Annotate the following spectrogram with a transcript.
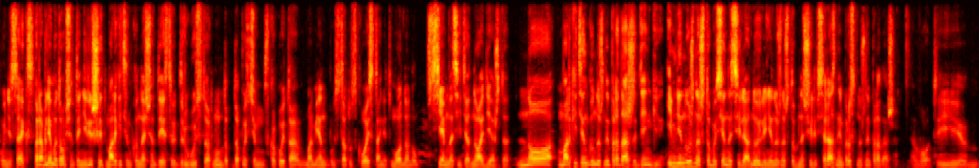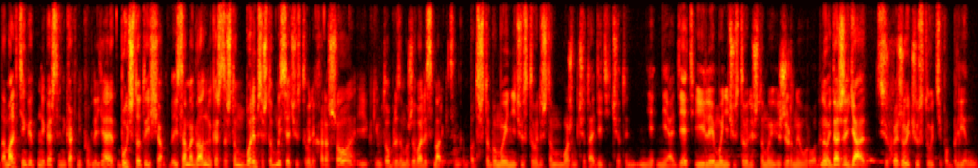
унисекс, проблему это, в общем-то, не решит. Маркетинг, он начнет действовать в другую сторону. Ну, допустим, в какой-то момент будет статус-кво и станет модно, ну, всем носить одну одежду. Но маркетингу нужны продажи, деньги. Им не нужно, чтобы все носили одну, или не нужно, чтобы носили все разные, им просто нужны продажи. Вот. И на маркетинг это, мне кажется, никак не повлияет. Будет что-то еще. И самое главное, мне кажется, что мы боремся, чтобы мы себя чувствовали хорошо и каким-то образом уживались с маркетингом. Вот, чтобы мы не чувствовали, что мы можем что-то одеть и что-то не, не одеть, или мы не чувствовали, что мы жирные уроды. Ну, и даже я хожу и чувствую, типа, блин,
